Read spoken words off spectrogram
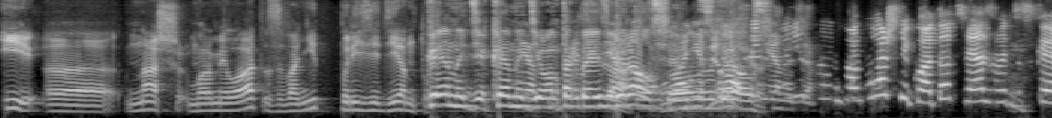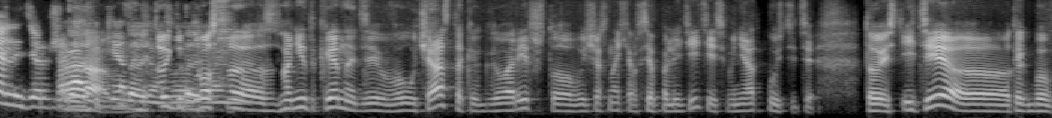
И э, наш мармелад звонит президенту. Кеннеди, Кеннеди, Нет, он тогда избирался, он он звонит избирался. Кеннеди. Помощнику, а тот связывается с Кеннеди уже. Да, Кеннеди в итоге звонит. просто звонит Кеннеди в участок и говорит, что вы сейчас нахер все полетите, если вы не отпустите. То есть и те э, как бы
